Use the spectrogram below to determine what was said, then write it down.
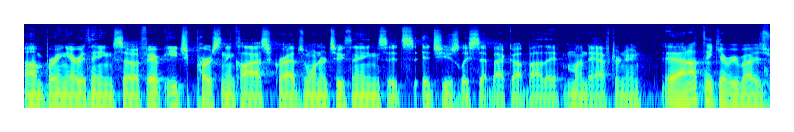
um, bring everything. So if each person in class grabs one or two things, it's it's usually set back up by the Monday afternoon. Yeah, and I think everybody's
